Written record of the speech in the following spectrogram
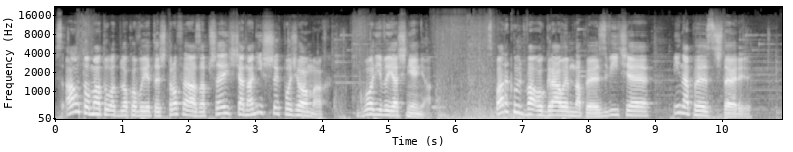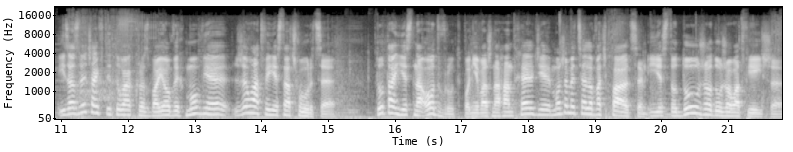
z automatu odblokowuje też trofea za przejścia na niższych poziomach. Gwoli wyjaśnienia. Sparkle 2 ograłem na PS Vicie i na PS4. I zazwyczaj w tytułach crossbuyowych mówię, że łatwiej jest na czwórce. Tutaj jest na odwrót, ponieważ na handheldzie możemy celować palcem i jest to dużo, dużo łatwiejsze.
